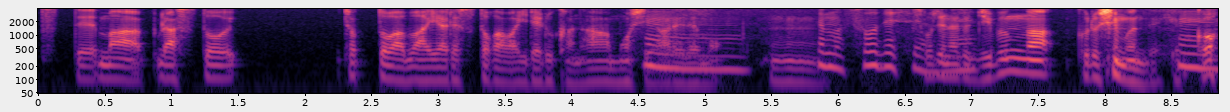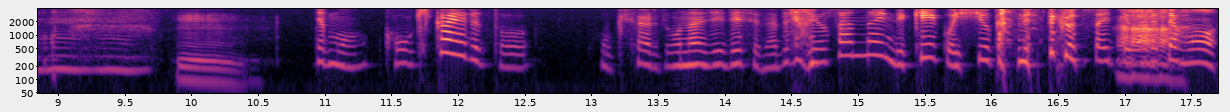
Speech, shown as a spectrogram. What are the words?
つってまあラストちょっとはワイヤレスとかは入れるかなもしあれでも、うん。でもそうですよね。そうじゃないと自分が苦しむんで結構。うんうんうん。うん、でもこう置き換えると置き換えると同じですよね。私も予算ないんで稽古1週間でやってくださいって言われても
